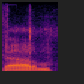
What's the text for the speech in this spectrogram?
Got him.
